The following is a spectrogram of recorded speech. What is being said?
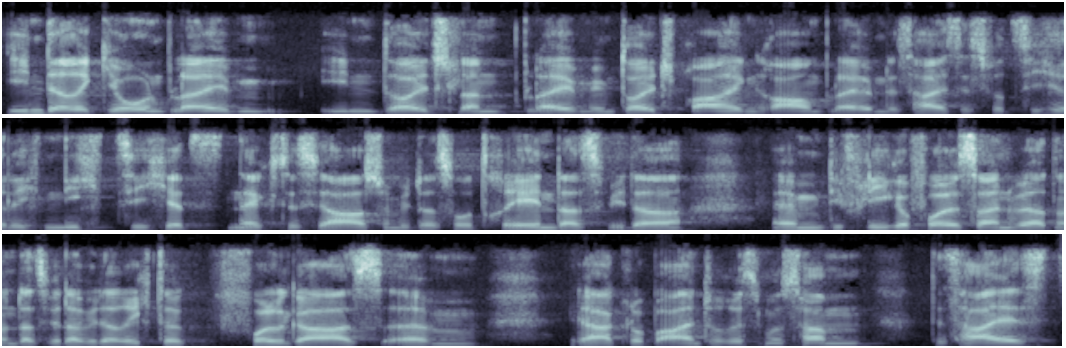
in der Region bleiben, in Deutschland bleiben, im deutschsprachigen Raum bleiben. Das heißt, es wird sicherlich nicht sich jetzt nächstes Jahr schon wieder so drehen, dass wieder ähm, die Flieger voll sein werden und dass wir da wieder richtig Vollgas ähm, ja, globalen Tourismus haben. Das heißt,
